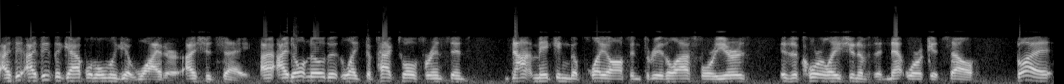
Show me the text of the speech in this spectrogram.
I think I think the gap will only get wider. I should say. I, I don't know that like the Pac-12, for instance, not making the playoff in three of the last four years is a correlation of the network itself. But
